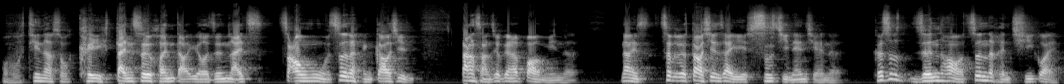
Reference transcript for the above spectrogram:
我听到说可以单车环岛，有人来招募，真的很高兴，当场就跟他报名了。那这个到现在也十几年前了。可是人哈真的很奇怪，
